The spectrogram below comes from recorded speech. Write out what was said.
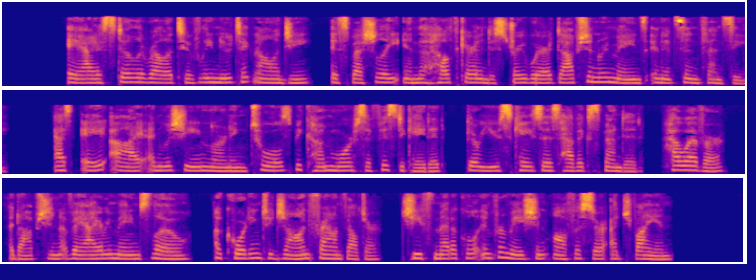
AI is still a relatively new technology, especially in the healthcare industry where adoption remains in its infancy. As AI and machine learning tools become more sophisticated, their use cases have expanded, however, adoption of AI remains low, according to John Frownfelter, Chief Medical Information Officer at Jvion.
